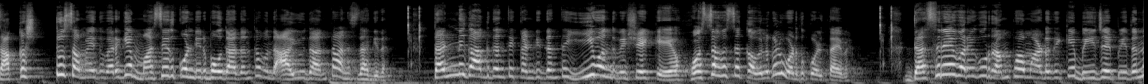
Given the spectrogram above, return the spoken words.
ಸಾಕಷ್ಟು ಸಮಯದವರೆಗೆ ಮಸೆದುಕೊಂಡಿರಬಹುದಾದಂತ ಒಂದು ಆಯುಧ ಅಂತ ಅನಿಸ್ದಾಗಿದೆ. ತಣ್ಣಗಾಗದಂತೆ ಕಂಡಿದ್ದಂತೆ ಈ ಒಂದು ವಿಷಯಕ್ಕೆ ಹೊಸ ಹೊಸ ಕವಲುಗಳು ಒಡೆದುಕೊಳ್ತಾ ಇವೆ. ದಸರೆವರೆಗೂ ರಂಪ ಮಾಡೋದಕ್ಕೆ ಬಿಜೆಪಿ ಇದನ್ನ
